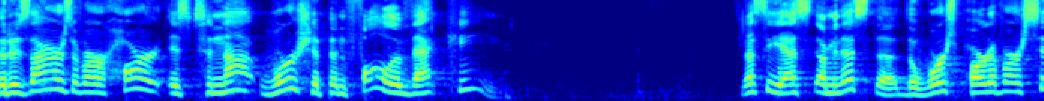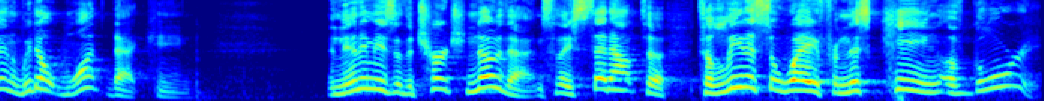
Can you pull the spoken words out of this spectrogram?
The desires of our heart is to not worship and follow that king. That's the I mean that's the, the worst part of our sin. We don't want that king. And the enemies of the church know that. And so they set out to, to lead us away from this king of glory.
